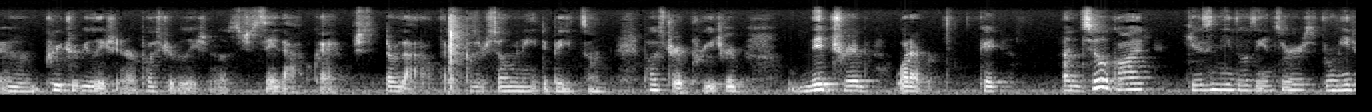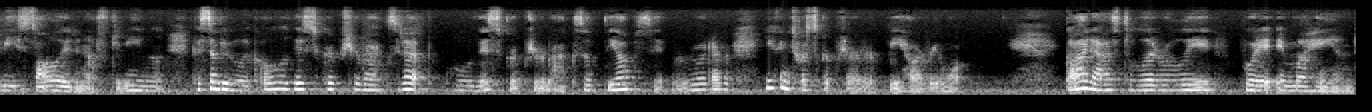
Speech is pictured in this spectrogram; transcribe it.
um, pre-tribulation or post-tribulation. Let's just say that, okay? Just throw that out there because there's so many debates on post-trib, pre-trib, mid-trib, whatever. Okay, until God gives me those answers for me to be solid enough to be, because some people are like, oh, this scripture backs it up. oh this scripture backs up the opposite, or whatever. You can twist scripture or be however you want. God has to literally put it in my hand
